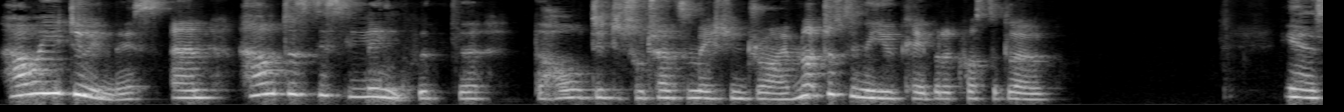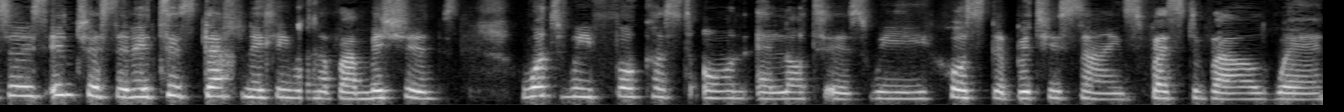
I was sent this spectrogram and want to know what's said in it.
How are you doing this, and how does this link with the, the whole digital transformation drive, not just in the UK, but across the globe? Yeah, so it's interesting. It is definitely one of our missions. What we focused on a lot is we host the British Science Festival where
